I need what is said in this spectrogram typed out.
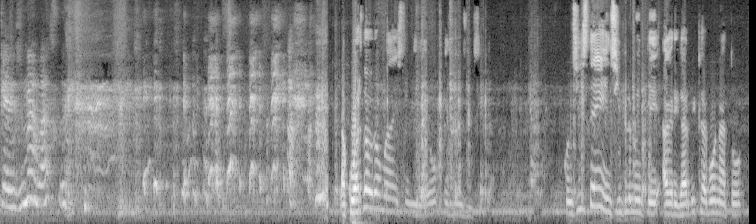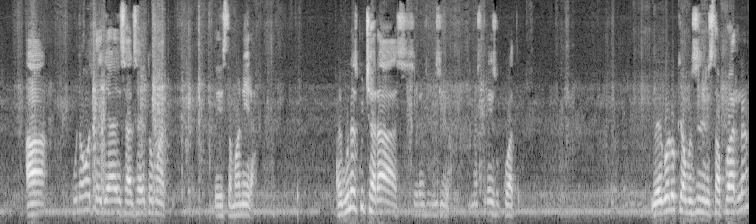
¿Quieres una más? La cuarta broma de este video es muy sencilla. Consiste en simplemente agregar bicarbonato a una botella de salsa de tomate de esta manera. Algunas cucharadas serán suficientes, unas tres o cuatro. Luego lo que vamos a hacer es taparla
